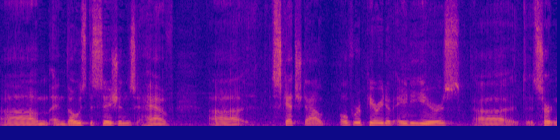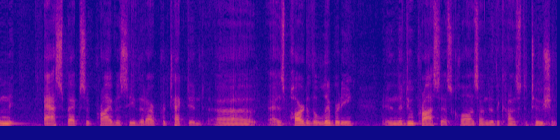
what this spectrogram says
Um, and those decisions have uh, sketched out over a period of 80 years uh, certain aspects of privacy that are protected uh, as part of the liberty in the Due Process Clause under the Constitution.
